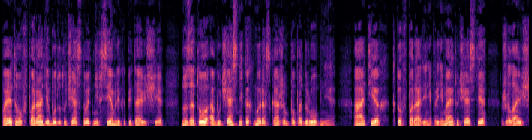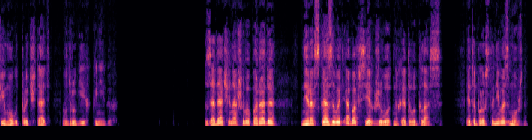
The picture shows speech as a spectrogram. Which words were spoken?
Поэтому в параде будут участвовать не все млекопитающие, но зато об участниках мы расскажем поподробнее, а о тех, кто в параде не принимает участие, желающие могут прочитать в других книгах. Задача нашего парада — не рассказывать обо всех животных этого класса. Это просто невозможно.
